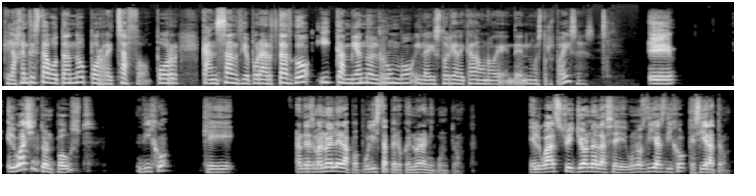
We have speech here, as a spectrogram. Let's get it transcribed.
que la gente está votando por rechazo, por cansancio, por hartazgo y cambiando el rumbo y la historia de cada uno de, nuestros países. Eh, el Washington Post dijo que Andrés Manuel era populista, pero que no era ningún Trump. El Wall Street Journal hace unos días dijo que sí era Trump,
